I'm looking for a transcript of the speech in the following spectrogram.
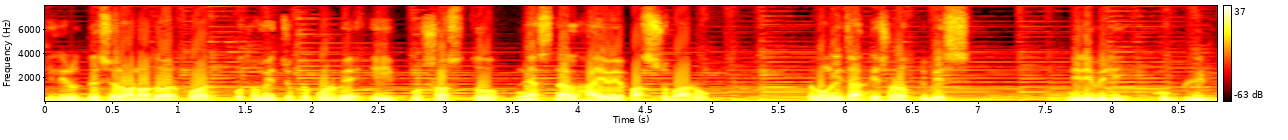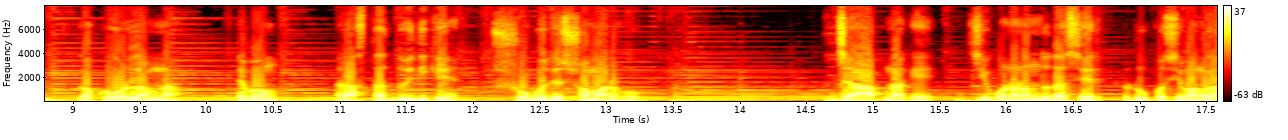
হিলির উদ্দেশ্যে রওনা দেওয়ার পর প্রথমে চোখে পড়বে এই প্রশস্ত ন্যাশনাল হাইওয়ে পাঁচশো বারো। এবং এই জাতীয় সড়কটি বেশ নিরিবিলি, খুব ভিড় লক্ষ্য করলাম না এবং রাস্তার দুই দিকে সবুজের সমারোহ, যা আপনাকে জীবনানন্দ দাশের রূপসী বাংলা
